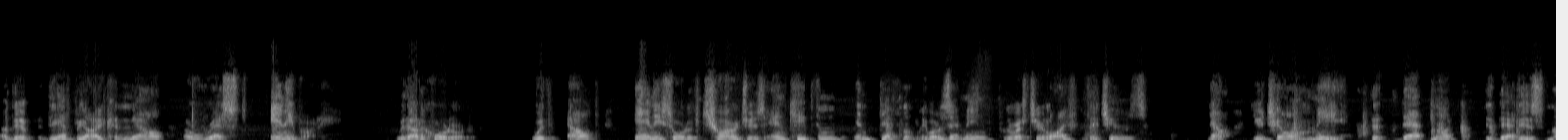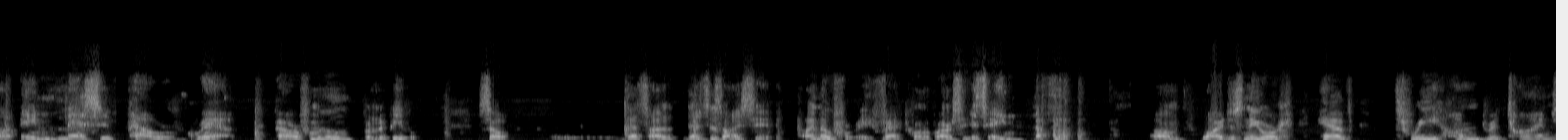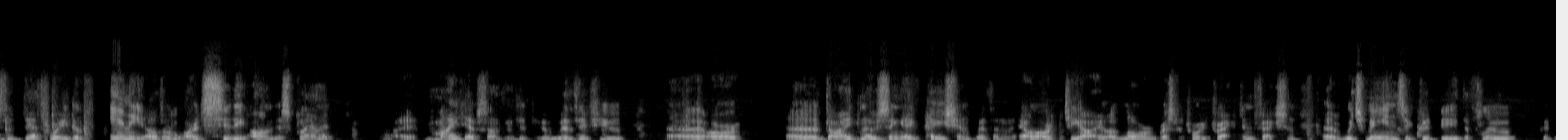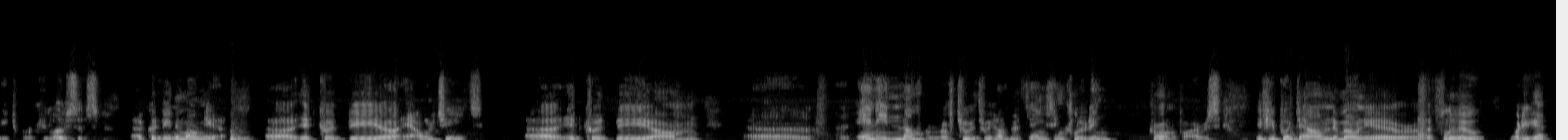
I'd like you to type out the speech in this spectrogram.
uh, the, the FBI can now arrest anybody without a court order, without any sort of charges, and keep them indefinitely. What does that mean for the rest of your life if they choose? Now, you tell me that that not that is not a massive power grab. Power from whom? From the people. So that's how that's as I see it. I know for a fact coronavirus it's a nothing. Um, why does New York have 300 times the death rate of any other large city on this planet. It might have something to do with if you uh, are uh, diagnosing a patient with an LRTI, a lower respiratory tract infection, uh, which means it could be the flu, could be tuberculosis, uh, could be pneumonia, uh, it could be uh, allergies, it could be um, any number of two or three hundred things, including coronavirus. If you put down pneumonia or the flu, what do you get?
